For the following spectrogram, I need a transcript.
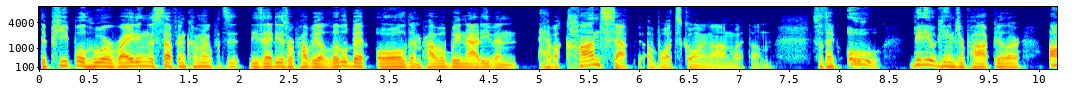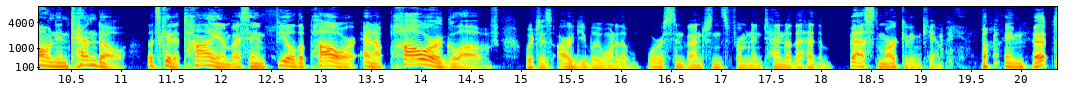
The people who were writing this stuff and coming up with these ideas were probably a little bit old and probably not even have a concept of what's going on with them. So it's like oh video games are popular. Oh nintendo let's get a tie-in by saying feel the power and a power glove which is arguably one of the worst inventions from nintendo that had the best marketing campaign behind it.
